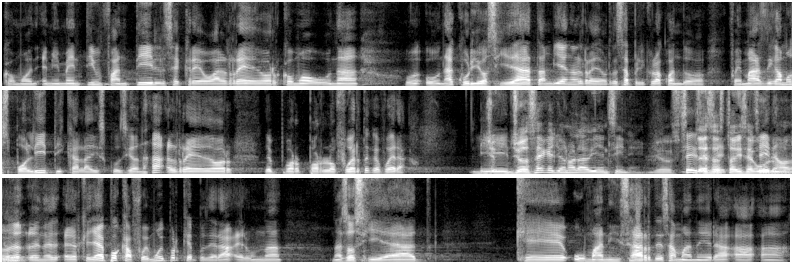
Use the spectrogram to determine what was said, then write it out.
como en mi mente infantil se creó alrededor como una, una curiosidad también alrededor de esa película, cuando fue más, digamos, política la discusión alrededor de por, por lo fuerte que fuera. Y, yo, sé que yo no la vi en cine, yo, de eso estoy seguro. No, en aquella época fue muy porque pues, era, era una, una sociedad que humanizar de esa manera a, a,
